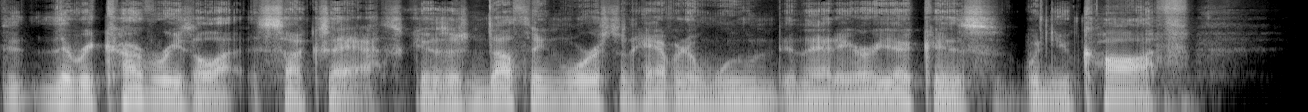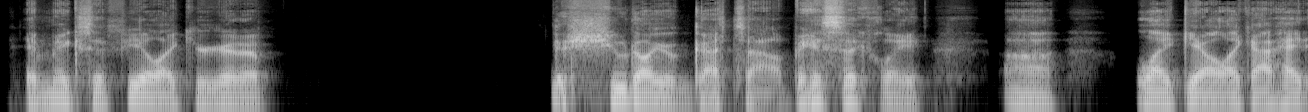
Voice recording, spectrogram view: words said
the, recovery is a lot sucks ass because there's nothing worse than having a wound in that area. Because when you cough, it makes it feel like you're gonna shoot all your guts out, basically. Uh, like you know, like I've had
